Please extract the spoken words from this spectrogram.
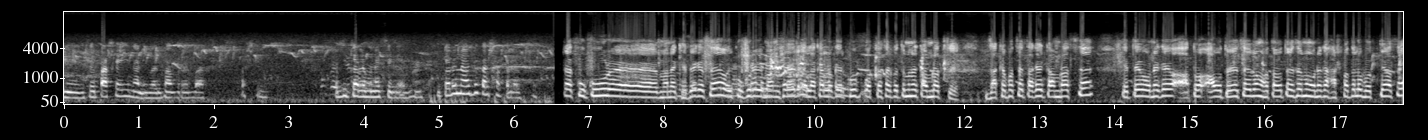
নিয়ে গেছে? পাশেই নানি বাড়ি মাগুরার বাস পাশেই। বিকালে মনে হচ্ছে গেল। বিকালে না আসবে কাল সকালে আসবে। একটা কুকুর মানে খেপে গেছে ওই কুকুরের মানুষের এলাকার লোকের খুব অত্যাচার করতে মানে কামড়াচ্ছে। যাকে পাচ্ছে তাকে কামড়াচ্ছে এতে অনেকে আত আহত হয়েছে এবং হতাহত হয়েছে এবং অনেকে হাসপাতালে ভর্তি আছে।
